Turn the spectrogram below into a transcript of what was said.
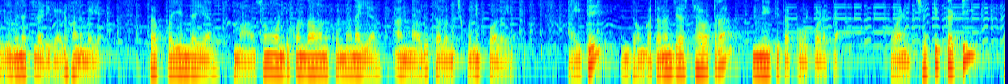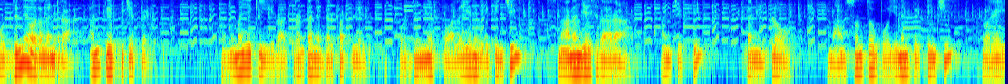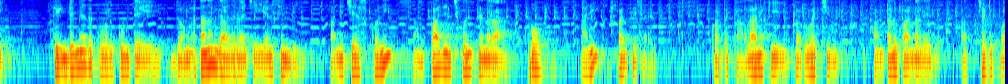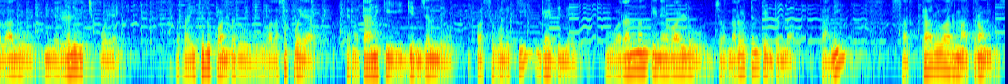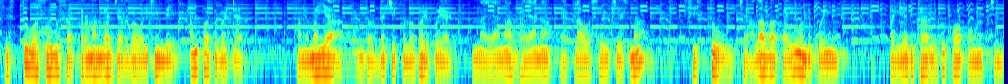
ఉరిమినట్లు అడిగాడు హనుమయ్య. తప్పయిందయ్యా మాంసం వండుకుందాం అనుకున్నానయ్యా అన్నాడు తలంచుకొని పోలయ్య. అయితే దొంగతనం చేస్తావట్రా నీతి తక్కువ కొడక. వాడిని చెట్టుకి కట్టి పొద్దున్నే వదలండిరా అని తీర్పు చెప్పాడు. హనుమయ్యకి రాత్రంతా నిద్ర పట్టలేదు. పొద్దున్నే పోలయ్యని విడిపించి స్నానం చేసి రారా అని చెప్పి తన ఇంట్లో మాంసంతో భోజనం పెట్టించి ఒరే తిండి మీద కోరుకుంటే దొంగతనం కాదురా చేయాల్సింది. పని చేసుకొని సంపాదించుకొని తినరా పో అని పంపేశాడు. కొంతకాలానికి కరువు వచ్చింది. పంటలు పండలేదు. పచ్చటి పొలాలు నెర్రలు విచ్చిపోయాయి. రైతులు కొందరు వలసపోయారు. తినటానికి గింజలు లేవు. పశువులకి గడ్డి లేదు. వరన్నం తినేవాళ్ళు జొన్న రొట్టెలు తింటున్నారు. కానీ సర్కారు వారు మాత్రం శిస్తు వసూలు సక్రమంగా జరగవలసిందే అని పట్టుబట్టారు. హనుమయ్య దొడ్డ చిక్కులో పడిపోయాడు. నయానా భయానా ఎట్లా వసూలు చేసినా శిస్తు చాలా బకాయి ఉండిపోయింది. పై అధికారులకు కోపం వచ్చింది.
